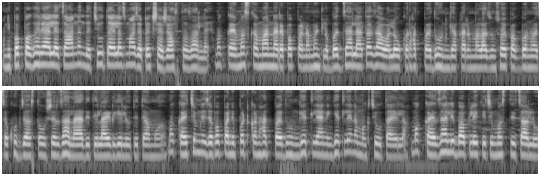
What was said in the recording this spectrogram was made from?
आणि पप्पा घरी आल्याचा आनंद चिवतायलाच माझ्यापेक्षा जास्त झालाय. मग काय मस्का मारणाऱ्या पप्पांना म्हटलं बस झालं आता जावा लवकर हातपाय धुवून घ्या कारण मला अजून स्वयंपाक बनवायचा खूप जास्त उशीर झालाय. आधी ती लाइट गेली होती त्यामुळे. मग काय चिमणीच्या पप्पांनी पटकन हातपाय धुवून घेतले आणि घेतले ना मग चिवतायला. मग काय झाली बाप लेकीची मस्ती चालू.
